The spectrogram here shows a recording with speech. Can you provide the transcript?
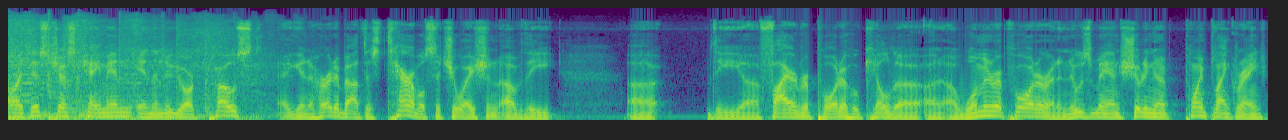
All right, this just came in in the New York Post. Uh, you heard about this terrible situation of the uh, the uh, fired reporter who killed a, a, a, woman reporter and a newsman shooting at point blank range.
